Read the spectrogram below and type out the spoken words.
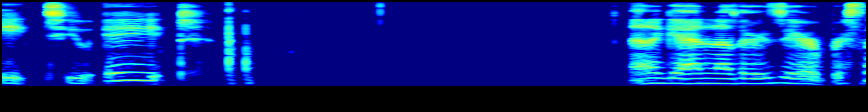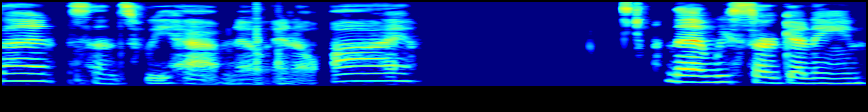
8.828. And again, another 0% since we have no NOI. Then we start getting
